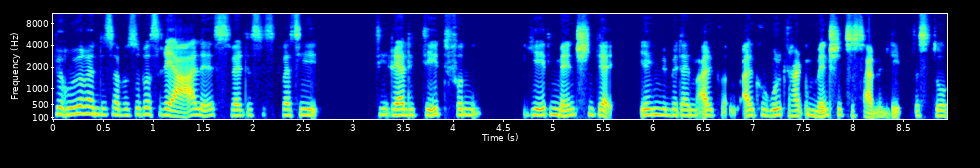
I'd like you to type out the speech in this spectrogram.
Berührendes, aber sowas Reales, weil das ist quasi die Realität von jedem Menschen, der irgendwie mit einem Al alkoholkranken Menschen zusammenlebt, dass du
